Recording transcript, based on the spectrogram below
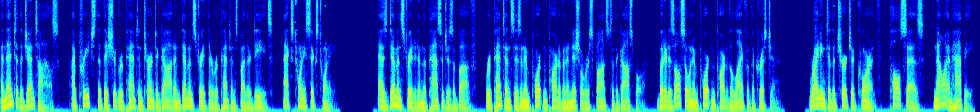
and then to the Gentiles, I preached that they should repent and turn to God and demonstrate their repentance by their deeds. Acts 26:20. As demonstrated in the passages above, repentance is an important part of an initial response to the gospel, but it is also an important part of the life of the Christian. Writing to the church at Corinth, Paul says, Now I am happy,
